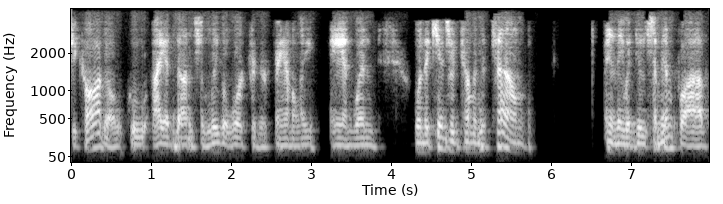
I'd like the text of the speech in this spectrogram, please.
Chicago who I had done some legal work for their family. And when, when the kids would come into town and they would do some improv,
